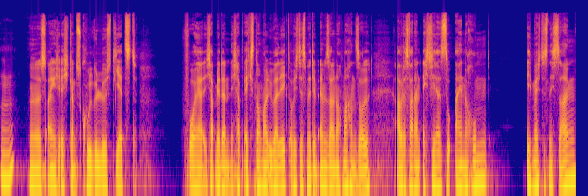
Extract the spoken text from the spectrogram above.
Mhm. Äh, ist eigentlich echt ganz cool gelöst jetzt. Vorher, ich habe mir dann, ich habe echt nochmal überlegt, ob ich das mit dem MSAL noch machen soll. Aber das war dann echt wieder so ein Rum. Ich möchte es nicht sagen,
